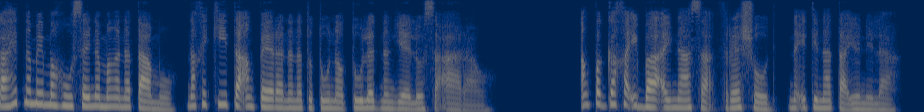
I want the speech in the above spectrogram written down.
kahit na may mahusay na mga natamo, nakikita ang pera na natutunaw tulad ng yelo sa araw. Ang pagkakaiba ay nasa threshold na itinatayo nila.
